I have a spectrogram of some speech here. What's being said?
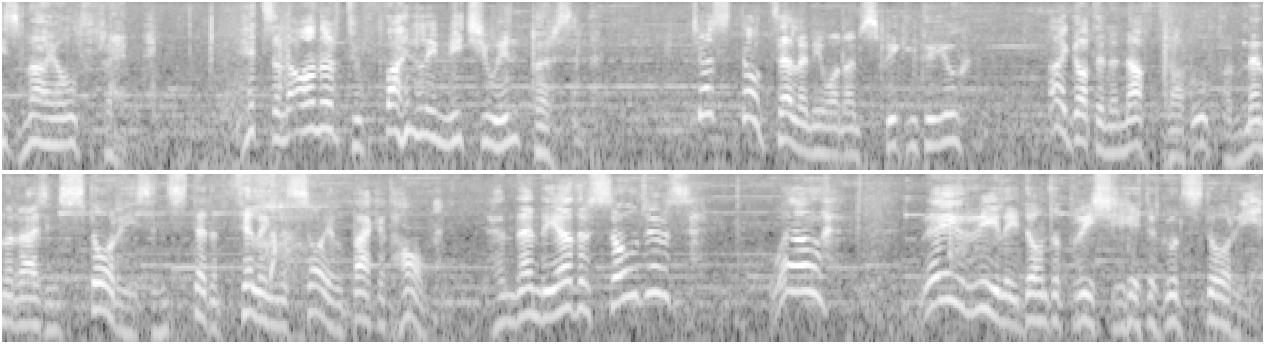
Hermes, my old friend. It's an honor to finally meet you in person. Just don't tell anyone I'm speaking to you. I got in enough trouble for memorizing stories instead of tilling the soil back at home. And then the other soldiers? Well, they really don't appreciate a good story.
